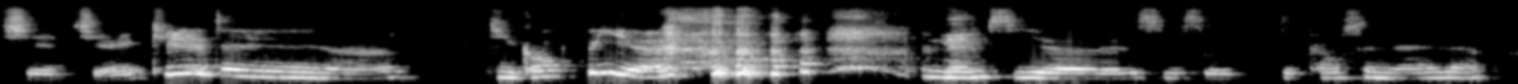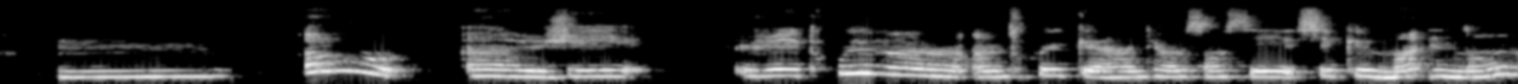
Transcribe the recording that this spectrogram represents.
tu, es et euh, tu compris, euh, même si, si c'est, personnel. Hmm. Oh, j'ai, j'ai trouvé un, truc intéressant, c'est, que maintenant,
